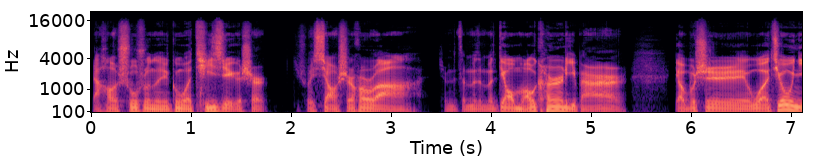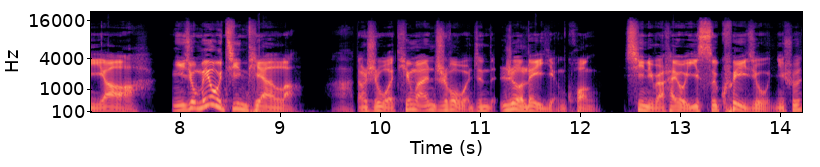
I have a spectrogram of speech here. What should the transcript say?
然后叔叔呢就跟我提起这个事儿，说小时候啊，怎么怎么怎么掉茅坑里边儿要不是我救你呀，你就没有今天了啊。当时我听完之后，我真的热泪盈眶，心里边还有一丝愧疚。你说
